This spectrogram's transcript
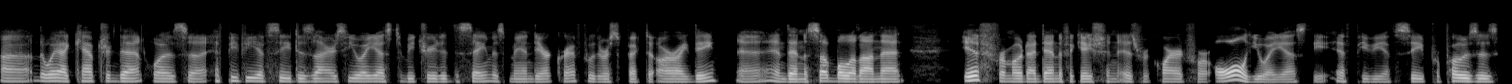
uh, the way I captured that was uh, FPVFC desires UAS to be treated the same as manned aircraft with respect to RID, and then a sub bullet on that. If remote identification is required for all UAS, the FPVFC proposes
